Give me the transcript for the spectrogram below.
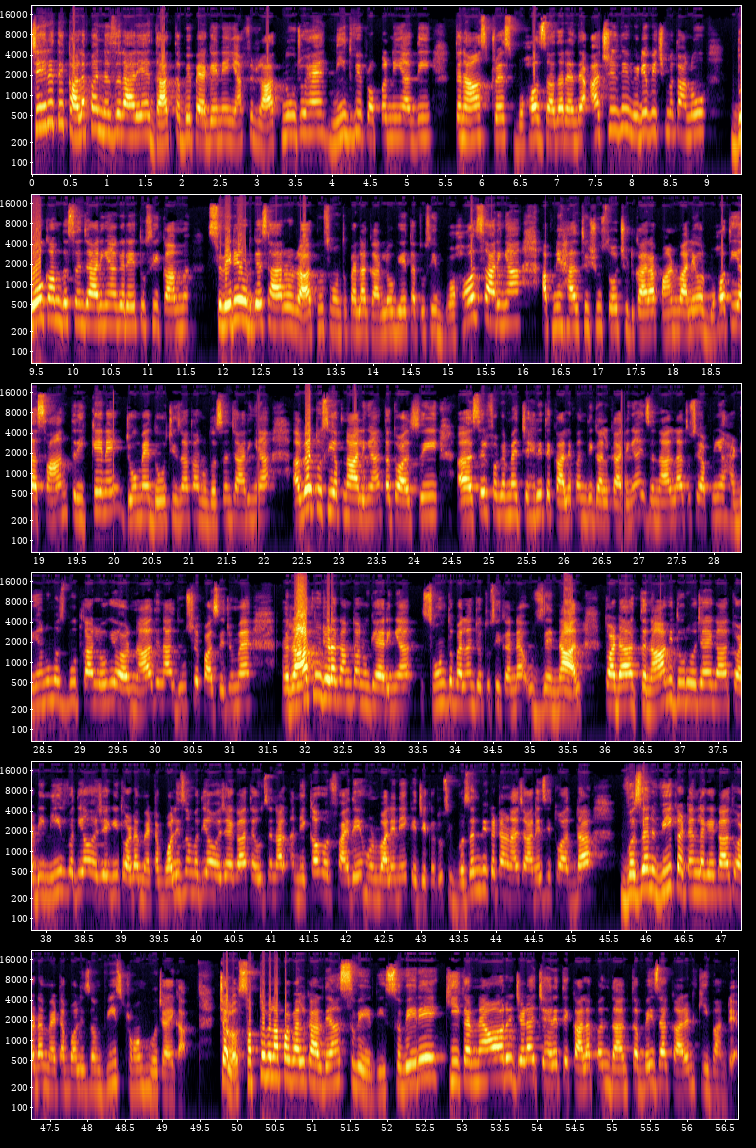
ਚਿਹਰੇ ਤੇ ਕਾਲਾਪਨ ਨਜ਼ਰ ਆ ਰਿਹਾ ਹੈ, ਦਾਗ ਧੱਬੇ ਪੈ ਗਏ ਨੇ ਜਾਂ ਫਿਰ ਰਾਤ ਨੂੰ ਜੋ ਹੈ ਨੀਂਦ ਵੀ ਪ੍ਰੋਪਰ ਨਹੀਂ ਆਉਂਦੀ, ਤਣਾਅ ਸਟ्रेस ਬਹੁਤ ਜ਼ਿਆਦਾ ਰਹਿੰਦਾ ਅੱਜ ਦੀ ਵੀਡੀਓ ਵਿੱਚ ਮੈਂ ਤੁਹਾਨੂੰ ਦੋ ਕੰਮ ਦੱਸਣ ਜਾ ਰਹੀ ਹਾਂ। ਅਗਰ ਇਹ ਤੁਸੀਂ ਕੰਮ ਸਵੇਰੇ ਉੱਠਦੇ ਸਾਰ ਔਰ ਰਾਤ ਨੂੰ ਸੌਣ ਤੋਂ ਪਹਿਲਾਂ ਕਰ ਲੋਗੇ ਤਾਂ ਤੁਸੀਂ ਬਹੁਤ ਸਾਰੀਆਂ ਆਪਣੇ ਹੈਲਥ ਇਸ਼ੂਜ਼ ਤੋਂ ਛੁਟਕਾਰਾ ਪਾਉਣ ਵਾਲੇ ਔਰ ਬਹੁਤ ਹੀ ਆਸਾਨ ਤਰੀਕੇ ਨੇ ਜੋ ਮੈਂ ਦੋ ਚੀਜ਼ਾਂ ਤੁਹਾਨੂੰ ਦੱਸਣ ਜਾ ਰਹੀ ਹਾਂ। ਅਗਰ ਤੁਸੀਂ ਅਪਣਾ ਲੀਆਂ ਤਾਂ ਤੁਸੀਂ ਸਿਰਫ ਅਗਰ ਮੈਂ ਚਿਹਰੇ ਤੇ ਕਾਲੇਪਨ ਦੀ ਗੱਲ ਕਰ ਰਹੀ ਹਾਂ ਇਸ ਨਾਲ ਨਾਲ ਤੁਸੀਂ ਆਪਣੀਆਂ ਹੱਡੀਆਂ ਨੂੰ ਮਜ਼ਬੂਤ ਕਰ ਲੋਗੇ ਔਰ ਨਾਲ ਦੇ ਨਾਲ ਦੂਸਰੇ ਪਾਸੇ ਜੋ ਮੈਂ ਰਾਤ ਨੂੰ ਜਿਹੜਾ ਕੰਮ ਤੁਹਾਨੂੰ ਕਹਿ ਰਹੀ ਹਾਂ ਸੌਣ ਤੋਂ ਪਹਿਲਾਂ ਜੋ ਤੁਸੀਂ ਕਰਨਾ ਹੈ, ਉਸ ਦੇ ਨਾਲ ਤੁਹਾਡਾ ਤਣਾਅ ਵੀ ਦੂਰ ਹੋ ਜਾਏਗਾ ਤੁਹਾਡੀ ਨੀਂਦ ਵਧੀਆ ਹੋ ਜਾਏਗੀ ਤੁਹਾਡਾ ਮੈਟਾਬੋਲਿਜ਼ਮ ਵਧੀਆ ਹੋ ਜਾਏਗਾ ਤੇ ਉਸ ਦੇ ਨਾਲ ਅਨੇਕਾਂ ਹੋਰ ਫਾਇਦੇ ਹੋਣ ਵਾਲੇ ਨੇ ਕਿ ਜੇਕਰ ਤੁਸੀਂ ਵਜ਼ਨ ਵੀ ਘਟਾਉਣਾ ਚਾਹ ਰਹੇ ਸੀ, ਤੁਹਾਡਾ ਵਜ਼ਨ ਵੀ ਘਟਣ ਲੱਗੇਗਾ ਤੁਹਾਡਾ ਮੈਟਾਬੋਲਿਜ਼ਮ ਵੀ ਸਟਰੋਂਗ ਹੋ ਜਾਏਗਾ। ਚਲੋ ਸਭ ਤੋਂ ਪਹਿਲਾਂ ਆਪਾਂ ਗੱਲ ਕਰਦੇ ਹਾਂ ਸਵੇਰ ਦੀ। ਸਵੇਰੇ ਕੀ ਕਰਨਾ ਔਰ ਜਿਹੜਾ ਚਿਹਰੇ ਤੇ ਕਾਲਾਪਨ ਦਾਗ ਧੱਬੇ ਦਾ ਕਾਰਨ ਕੀ ਬਣ ਰਿਹਾ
